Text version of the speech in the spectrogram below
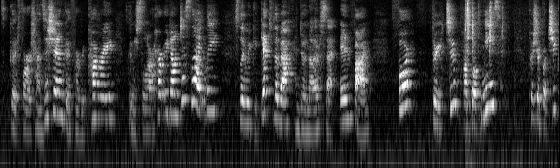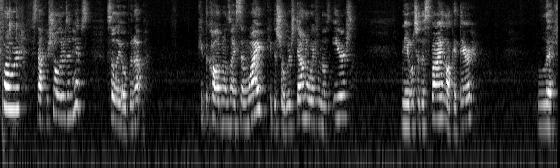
It's good for our transition, good for recovery. It's gonna slow our heart rate down just slightly so that we could get to the back and do another set in five, four, three, two, on both knees. Push your butt cheek forward, stack your shoulders and hips, slowly open up. Keep the collarbones nice and wide, keep the shoulders down away from those ears. Navel to the spine, lock it there. Lift.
